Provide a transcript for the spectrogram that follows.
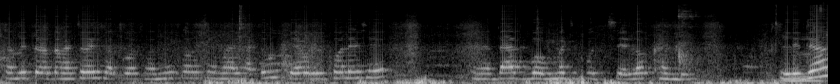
તો મિત્રો તમે જોઈ શકો છો નિકો છે મારી હાથું કેવડી ખોલે છે. અને દાંત બહુ મજબૂત છે લોખંડી. લીધા?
